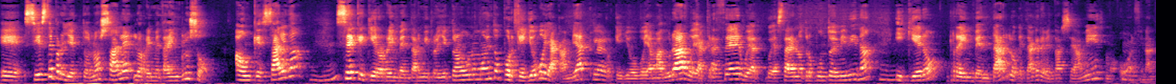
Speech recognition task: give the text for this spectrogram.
Eh, si este proyecto no sale, lo reinventaré. Incluso, aunque salga, sé que quiero reinventar mi proyecto en algún momento porque yo voy a cambiar, Claro. porque yo voy a madurar, voy a crecer, voy a, voy a estar en otro punto de mi vida y quiero reinventar lo que tenga que reinventarse a mí mismo, o al final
